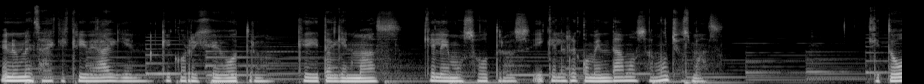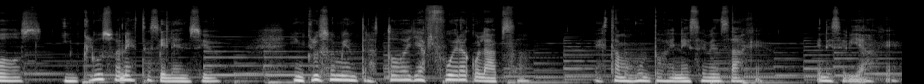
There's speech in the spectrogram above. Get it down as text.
En un mensaje que escribe alguien, que corrige otro, que edita alguien más, que leemos otros y que le recomendamos a muchos más. Que todos, incluso en este silencio, incluso mientras todo allá afuera colapsa, estamos juntos en ese mensaje, en ese viaje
